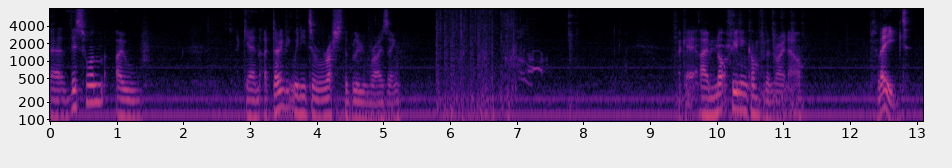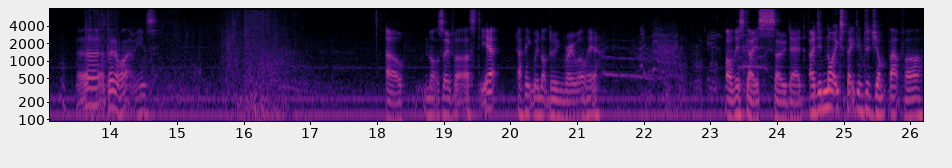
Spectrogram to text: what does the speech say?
uh, this one, I again, I don't think we need to rush the bloom rising. Okay, I'm not feeling confident right now. Plagued? Uh, I don't know what that means. Oh, not so fast. Yeah, I think we're not doing very well here. Oh, this guy is so dead. I did not expect him to jump that far.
